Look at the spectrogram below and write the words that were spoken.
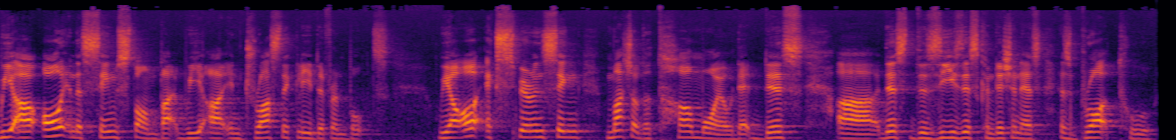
we are all in the same storm, but we are in drastically different boats. We are all experiencing much of the turmoil that this, uh, this disease, this condition has, has brought to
